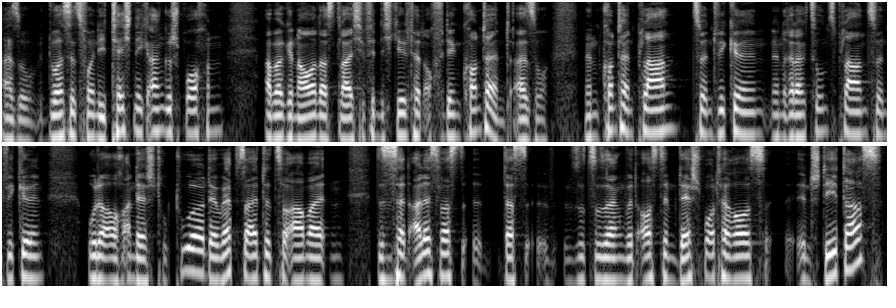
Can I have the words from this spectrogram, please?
Also du hast jetzt vorhin die Technik angesprochen, aber genau das gleiche finde ich gilt halt auch für den Content. Also einen Contentplan zu entwickeln, einen Redaktionsplan zu entwickeln oder auch an der Struktur der Webseite zu arbeiten. Das ist halt alles, was das sozusagen wird aus dem Dashboard heraus entsteht das,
